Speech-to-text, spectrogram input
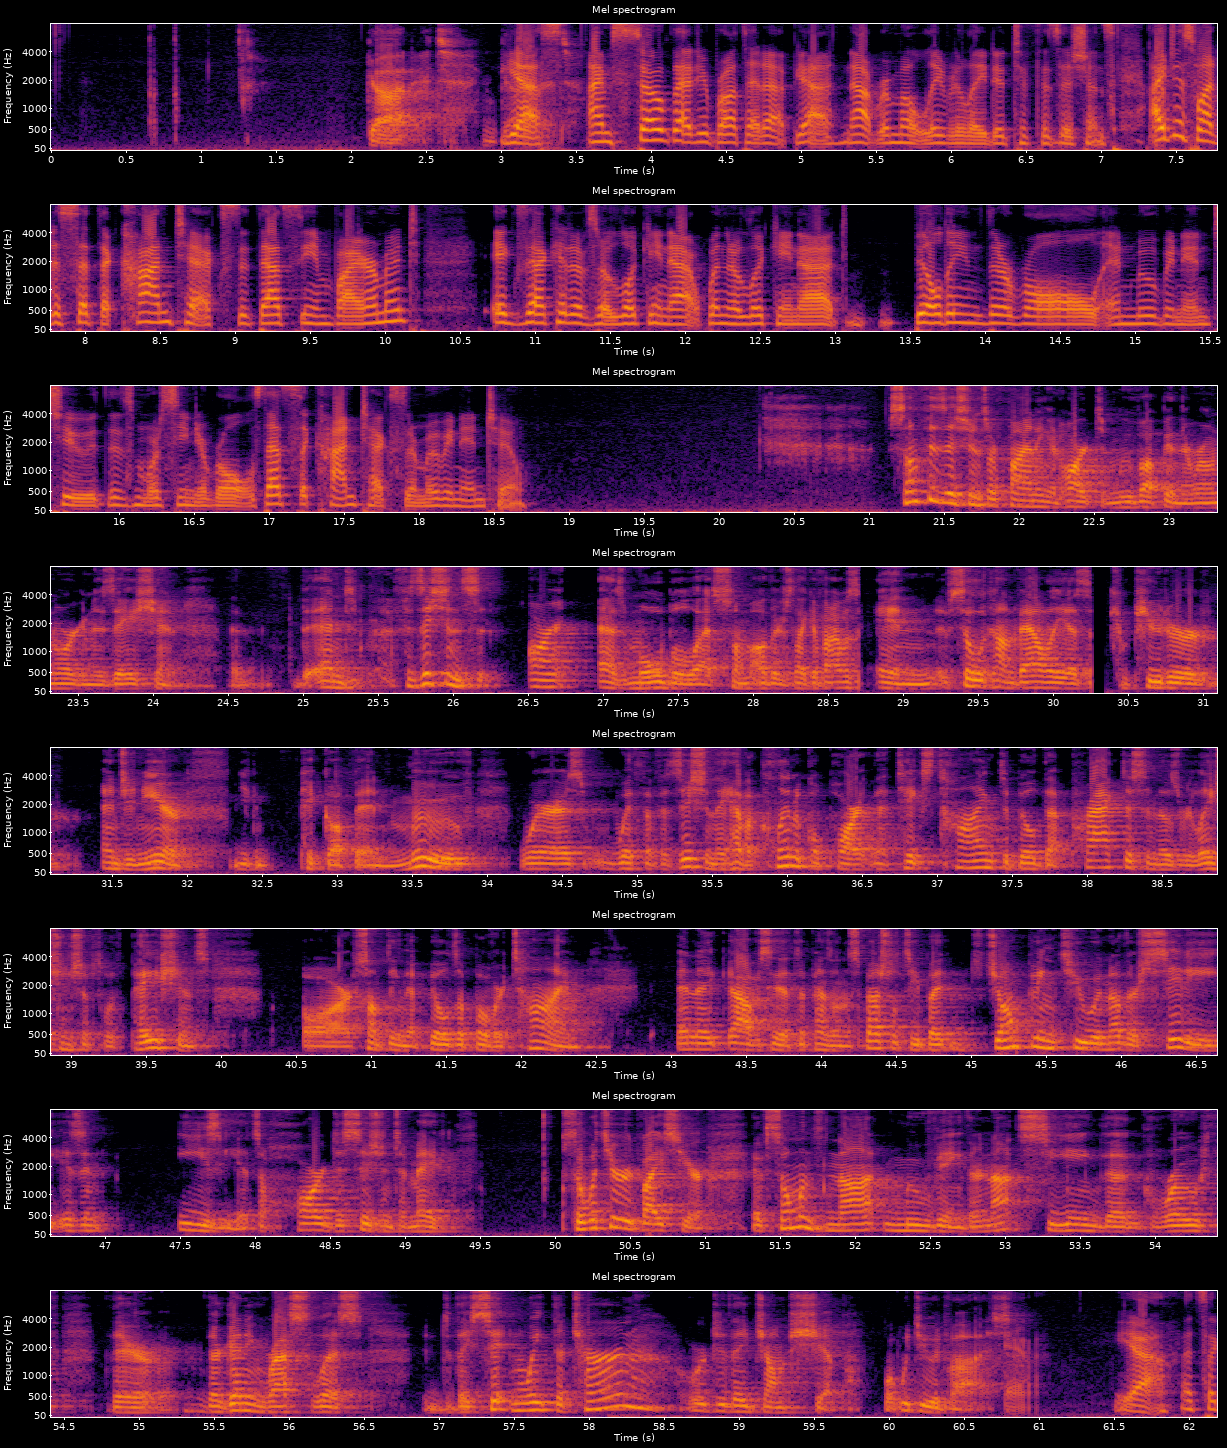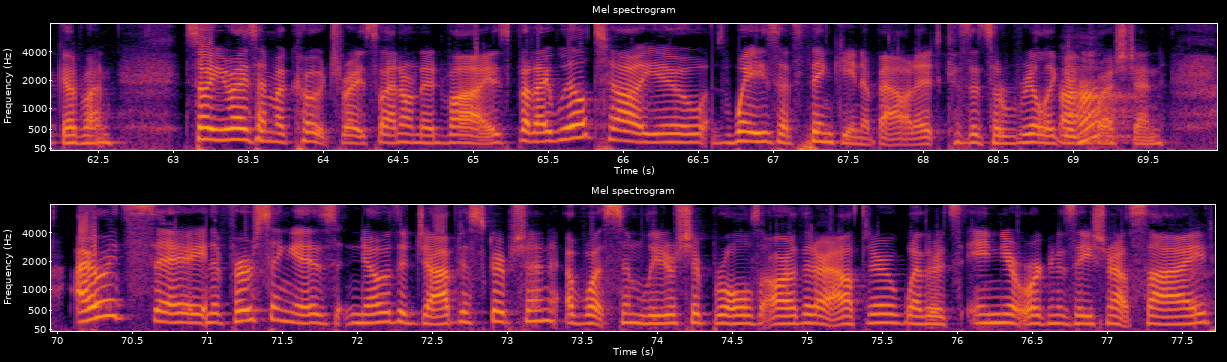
Got it. Got yes. It. I'm so glad you brought that up. Yeah, not remotely related to physicians. I just wanted to set the context that that's the environment executives are looking at when they're looking at building their role and moving into these more senior roles. That's the context they're moving into. Some physicians are finding it hard to move up in their own organization. And physicians aren't as mobile as some others. Like if I was in Silicon Valley as a computer engineer, you can pick up and move. Whereas with a physician, they have a clinical part that takes time to build that practice and those relationships with patients are something that builds up over time. And it, obviously, that depends on the specialty, but jumping to another city isn't easy. It's a hard decision to make. So, what's your advice here? If someone's not moving, they're not seeing the growth, they're they're getting restless. Do they sit and wait their turn, or do they jump ship? What would you advise? Yeah. Yeah, that's a good one. So you realize I'm a coach, right? So I don't advise, but I will tell you ways of thinking about it because it's a really good uh-huh. question. I would say the first thing is know the job description of what some leadership roles are that are out there, whether it's in your organization or outside.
